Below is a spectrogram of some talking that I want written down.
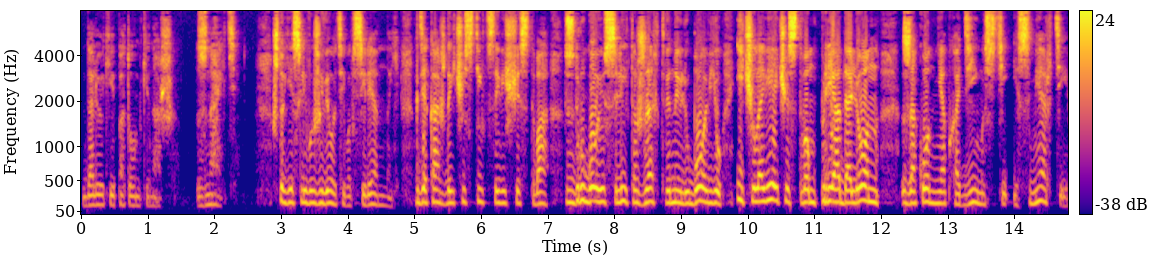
далекие потомки наши, Знайте, что если вы живете во Вселенной, где каждая частица вещества с другою слита жертвенной любовью и человечеством преодолен закон необходимости и смерти,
